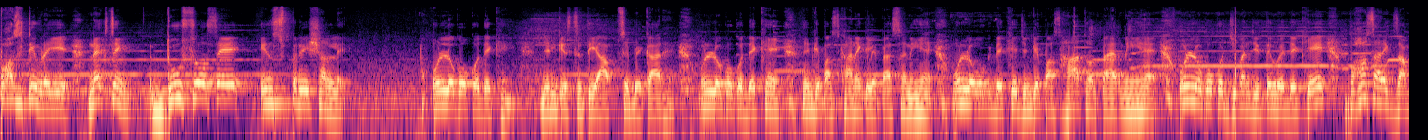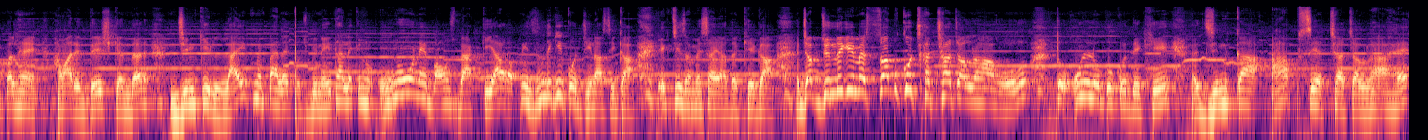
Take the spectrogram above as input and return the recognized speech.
पॉजिटिव रहिए। नेक्स्ट थिंग, दूसरों से इंस्पिरेशन ले। उन लोगों को देखें जिनकी स्थिति आपसे बेकार है। उन लोगों को देखें जिनके पास खाने के लिए पैसा नहीं है। उन लोगों को देखें जिनके पास हाथ और पैर नहीं है। उन लोगों को जीवन जीते हुए देखिए, बहुत सारे एग्ज़ाम्पल हैं हमारे देश के अंदर जिनकी लाइफ में पहले कुछ भी नहीं था, लेकिन उन्होंने बाउंस बैक किया और अपनी ज़िंदगी को जीना सीखा। एक चीज़ हमेशा याद रखिएगा, जब ज़िंदगी में सब कुछ अच्छा चल रहा हो तो उन लोगों को देखिए जिनका आपसे अच्छा चल रहा है,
